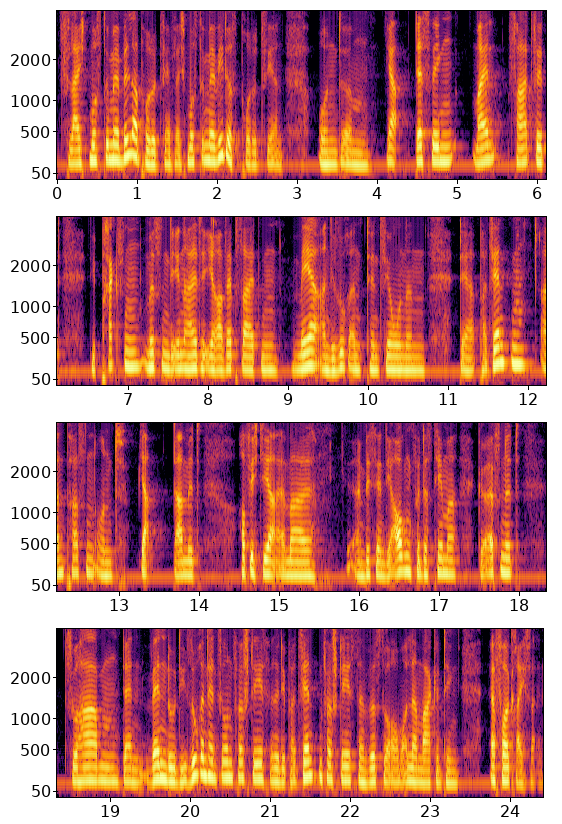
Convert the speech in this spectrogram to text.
vielleicht musst du mehr Bilder produzieren, vielleicht musst du mehr Videos produzieren. Und ähm, ja, deswegen mein Fazit, die Praxen müssen die Inhalte ihrer Webseiten mehr an die Suchintentionen der Patienten anpassen und ja, damit hoffe ich dir einmal ein bisschen die Augen für das Thema geöffnet zu haben, denn wenn du die Suchintentionen verstehst, wenn du die Patienten verstehst, dann wirst du auch im Online-Marketing erfolgreich sein.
